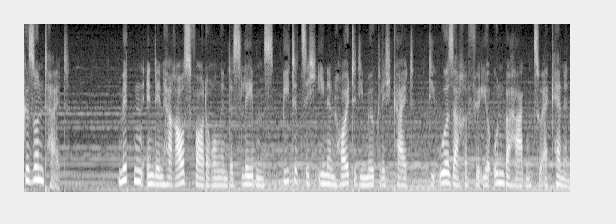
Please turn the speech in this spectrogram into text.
Gesundheit. Mitten in den Herausforderungen des Lebens bietet sich ihnen heute die Möglichkeit, die Ursache für ihr Unbehagen zu erkennen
